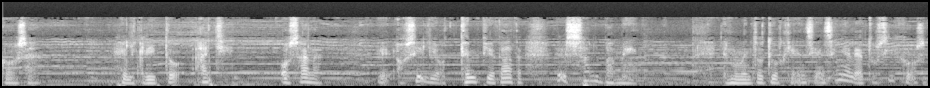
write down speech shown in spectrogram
Cosa. El grito H, Osana, eh, auxilio, ten piedad, eh, sálvame. En momentos de urgencia, enséñale a tus hijos.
